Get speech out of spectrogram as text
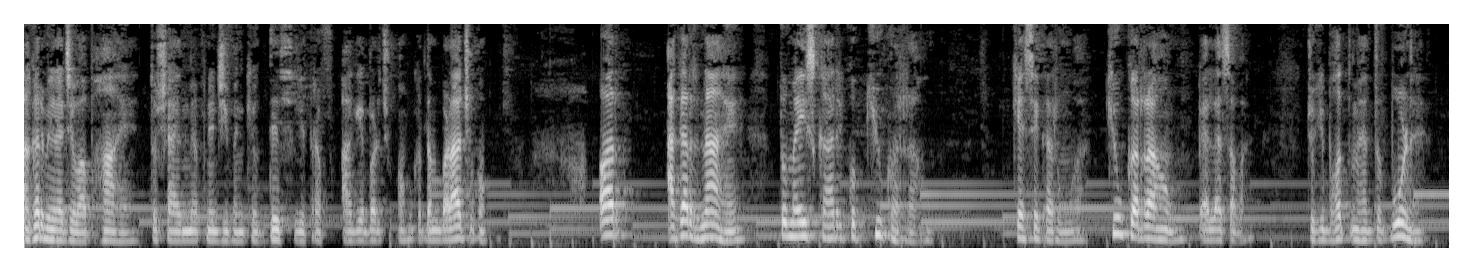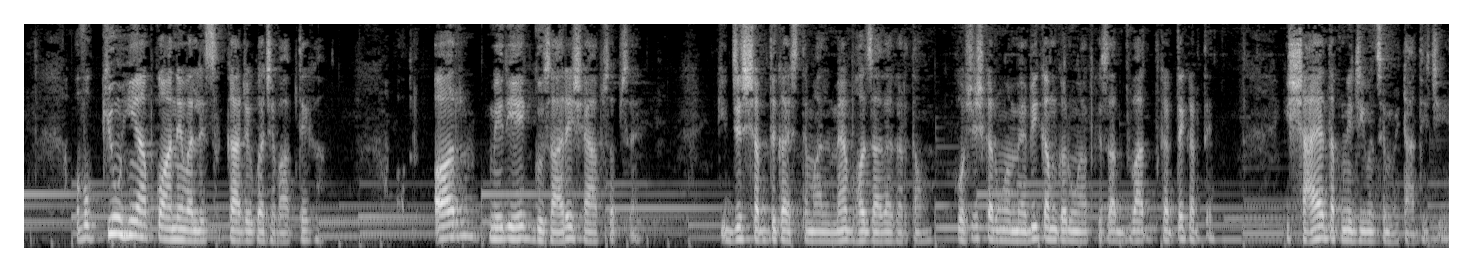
अगर मेरा जवाब हाँ है तो शायद मैं अपने जीवन के उद्देश्य की तरफ़ आगे बढ़ चुका हूँ, कदम बढ़ा चुका हूँ। और अगर ना है तो मैं इस कार्य को क्यों कर रहा हूँ? कैसे करूँगा? क्यों कर रहा हूँ? पहला सवाल, जो कि बहुत महत्वपूर्ण है। और वो क्यों ही आपको आने वाले कार्यों का जवाब देगा? और मेरी एक गुजारिश है आप सबसे, कि जिस शब्द का इस्तेमाल मैं बहुत ज़्यादा करता हूँ, कोशिश करूँगा, मैं भी कम करूँगा आपके साथ बात करते करते, कि शायद अपने जीवन से मिटा दीजिए।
